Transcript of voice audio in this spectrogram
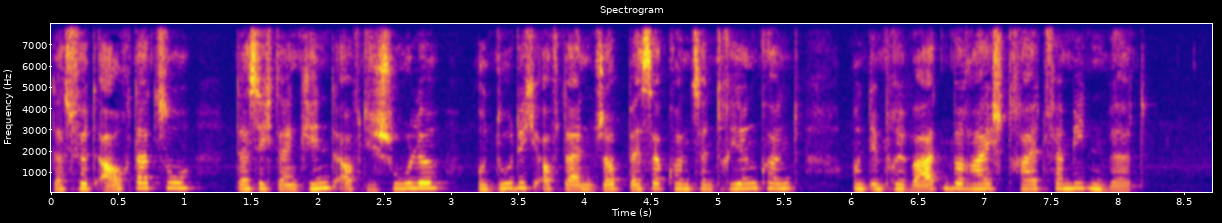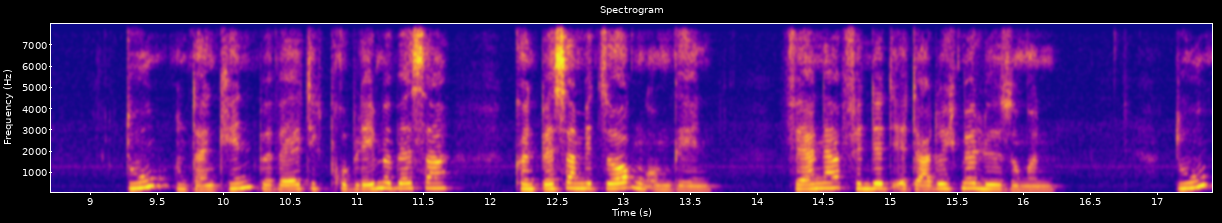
Das führt auch dazu, dass sich dein Kind auf die Schule und du dich auf deinen Job besser konzentrieren könnt und im privaten Bereich Streit vermieden wird. Du und dein Kind bewältigt Probleme besser, könnt besser mit Sorgen umgehen. Ferner findet ihr dadurch mehr Lösungen. Du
